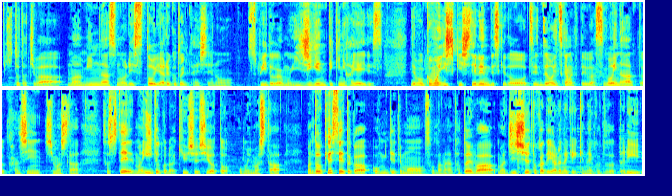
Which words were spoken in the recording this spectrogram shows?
人たちはまあみんなそのレストをやることに対してのスピードがもう異次元的に速いです。で僕も意識してるんですけど全然追いつかなくてうわすごいなと感心しました。そして、まあ、いいところは吸収しようと思いました。まあ、同級生とかを見ててもそうだな。例えば、まあ、実習とかでやらなきゃいけないことだったり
